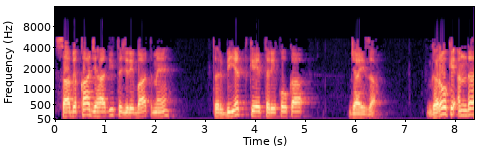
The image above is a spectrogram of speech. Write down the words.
سابقہ جہادی تجربات میں تربیت کے طریقوں کا جائزہ۔ گھروں کے اندر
